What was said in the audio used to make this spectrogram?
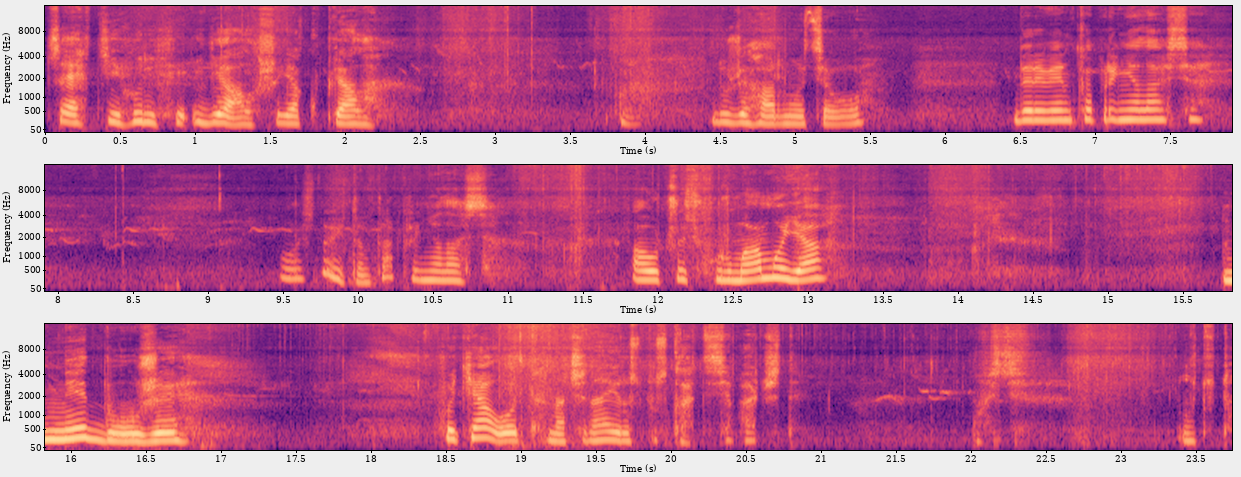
Це ті горіхи ідеал, що я купляла. Дуже гарно оця о, деревинка прийнялася. Ось, ну і там та прийнялася. А от щось хурма моя не дуже. Хоча от починає розпускатися, бачите? Ось. От тут.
